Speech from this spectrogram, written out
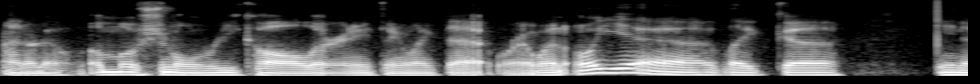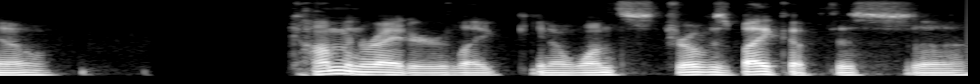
I don't know emotional recall or anything like that where I went, oh yeah, like uh, you know, Kamen Rider, like you know, once drove his bike up this uh,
